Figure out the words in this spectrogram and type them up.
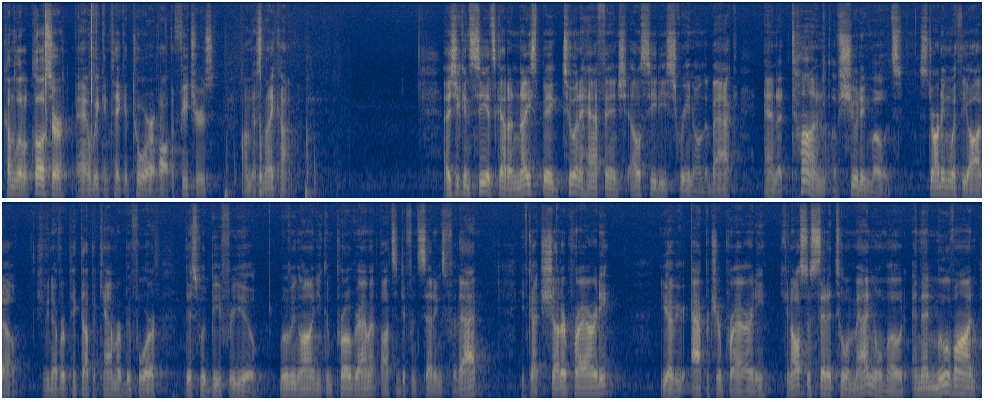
Come a little closer and we can take a tour of all the features on this Nikon. As you can see, it's got a nice big two and a half inch LCD screen on the back and a ton of shooting modes, starting with the auto. If you've never picked up a camera before, this would be for you. Moving on, you can program it, lots of different settings for that. You've got shutter priority, you have your aperture priority. You can also set it to a manual mode and then move on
